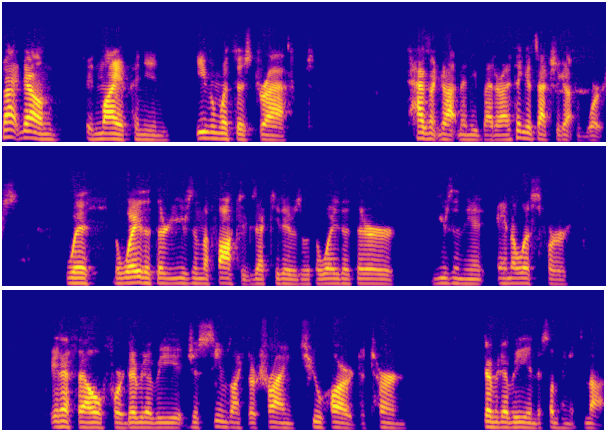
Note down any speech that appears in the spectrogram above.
SmackDown, in my opinion, even with this draft, hasn't gotten any better. I think it's actually gotten worse with the way that they're using the Fox executives, with the way that they're using the analysts for NFL for WWE. It just seems like they're trying too hard to turn WWE into something it's not.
